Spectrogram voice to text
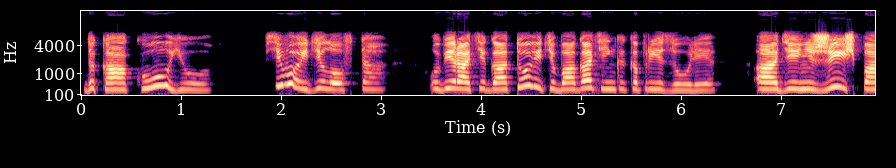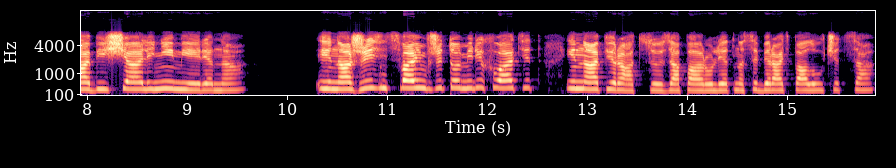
Да какую? Всего и делов-то. Убирать и готовить у богатенькой капризули, а деньжищ пообещали немерено. И на жизнь своим в Житомире хватит, и на операцию за пару лет насобирать получится.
